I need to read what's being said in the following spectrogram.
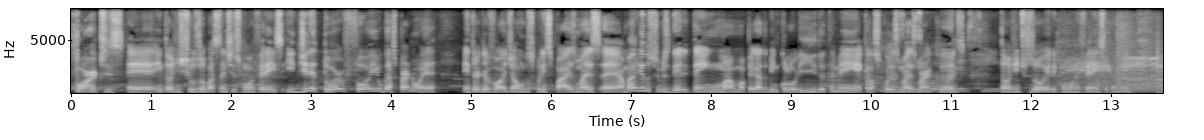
fortes, é, então a gente usou bastante isso como referência. E diretor foi o Gaspar Noé, Enter the Void é um dos principais, mas é, a maioria dos filmes dele tem uma, uma pegada bem colorida também, aquelas cores mais marcantes. Cores, então a gente usou ele como referência também.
